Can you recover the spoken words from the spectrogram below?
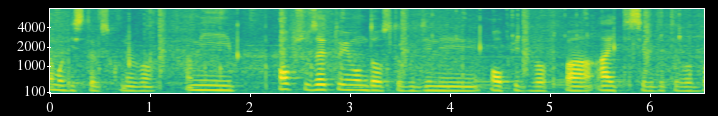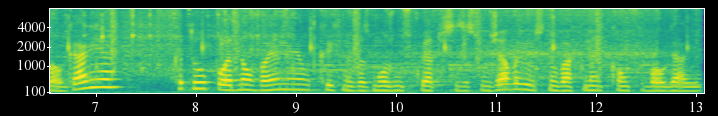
на магистърско ниво. Ами, общо взето имам доста години опит в а, IT средите в България, като по едно време открихме възможност, която се заслужава и основахме Конфо България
